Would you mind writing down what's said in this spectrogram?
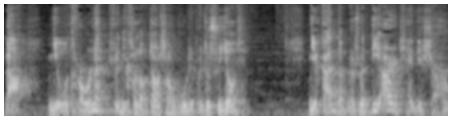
啊，扭头呢说：“你看老张上屋里边就睡觉去了，你敢等着说第二天的时候，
